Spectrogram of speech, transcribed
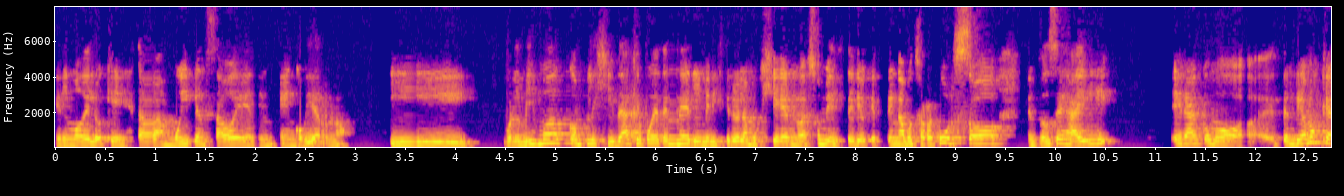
el modelo que estaba muy pensado en, en gobierno. Y por la misma complejidad que puede tener el Ministerio de la Mujer, no es un ministerio que tenga muchos recursos, entonces ahí era como, tendríamos que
